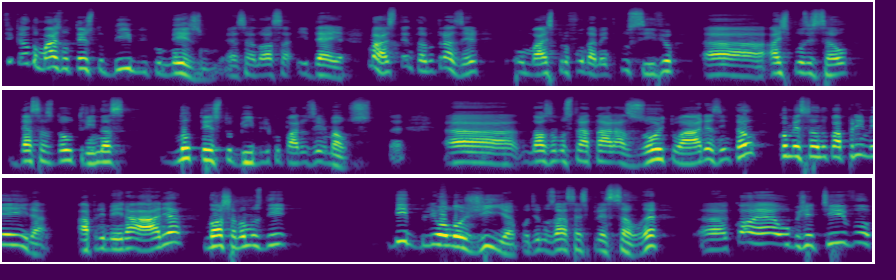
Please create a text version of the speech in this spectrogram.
ficando mais no texto bíblico mesmo, essa é a nossa ideia, mas tentando trazer o mais profundamente possível a, a exposição dessas doutrinas no texto bíblico para os irmãos. Né? Ah, nós vamos tratar as oito áreas, então, começando com a primeira. A primeira área nós chamamos de bibliologia, podemos usar essa expressão. Né? Ah, qual é o objetivo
